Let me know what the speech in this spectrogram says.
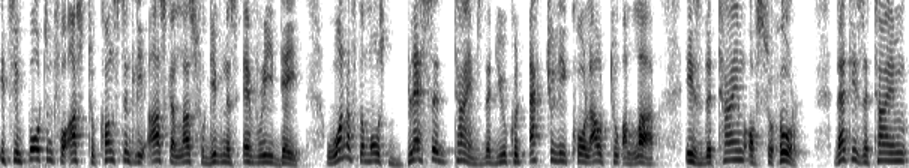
it's important for us to constantly ask Allah's forgiveness every day. One of the most blessed times that you could actually call out to Allah is the time of suhoor. That is a time,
